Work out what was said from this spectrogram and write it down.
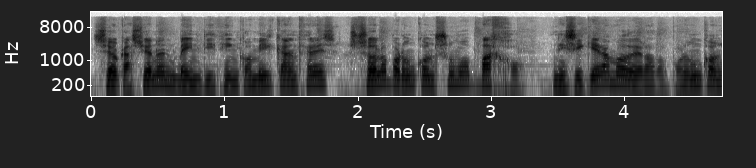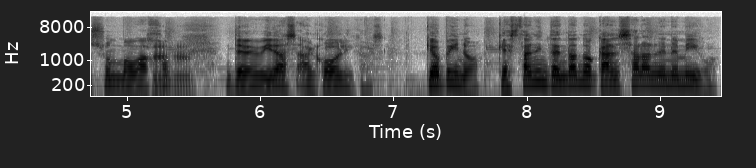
se ocasionan 25.000 cánceres solo por un consumo bajo, ni siquiera moderado, por un consumo bajo de bebidas alcohólicas. ¿Qué opino? Que están intentando cansar al enemigo.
